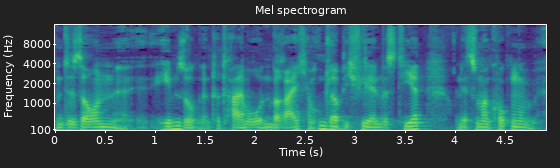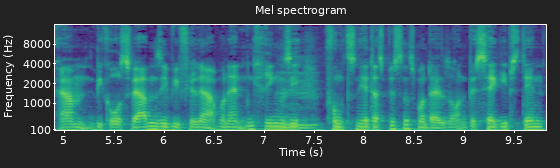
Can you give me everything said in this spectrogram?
und The Zone äh, ebenso total im roten Bereich, haben unglaublich viel investiert. Und jetzt muss man gucken, ähm, wie groß werden sie, wie viele Abonnenten kriegen mhm. sie, funktioniert das Businessmodell so. Und bisher gibt es den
